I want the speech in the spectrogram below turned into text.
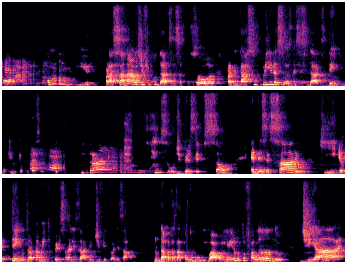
forma, contribuir para sanar as dificuldades dessa pessoa, para tentar suprir as suas necessidades dentro daquilo que eu pudesse. E para senso de percepção, é necessário que eu tenha um tratamento personalizado, individualizado. Não dá para tratar todo mundo igual. E aí eu não estou falando de ah,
